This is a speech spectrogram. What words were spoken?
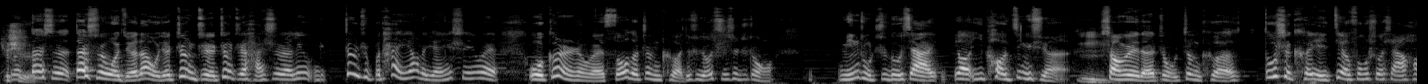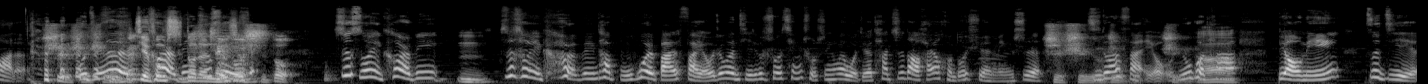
就是。但是但是我觉得，我觉得政治政治还是另政治不太一样的原因，是因为我个人认为，所有的政客，就是尤其是这种民主制度下要依靠竞选上位的这种政客，都是可以见风说瞎话的。是是，我觉得见风使舵的见风使舵。之所以科尔宾，嗯，之所以科尔宾他不会把反犹这问题这个说清楚，是因为我觉得他知道还有很多选民是是极端反犹。如果他表明自己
